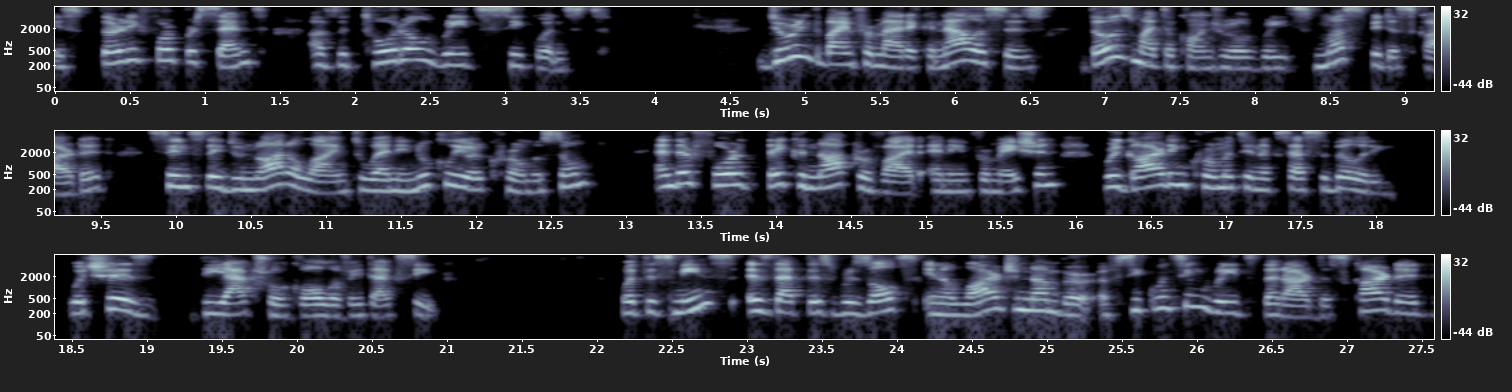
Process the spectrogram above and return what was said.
is 34% of the total reads sequenced. During the bioinformatic analysis, those mitochondrial reads must be discarded since they do not align to any nuclear chromosome and therefore they cannot provide any information regarding chromatin accessibility, which is the actual goal of ATAC-seq. What this means is that this results in a large number of sequencing reads that are discarded,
